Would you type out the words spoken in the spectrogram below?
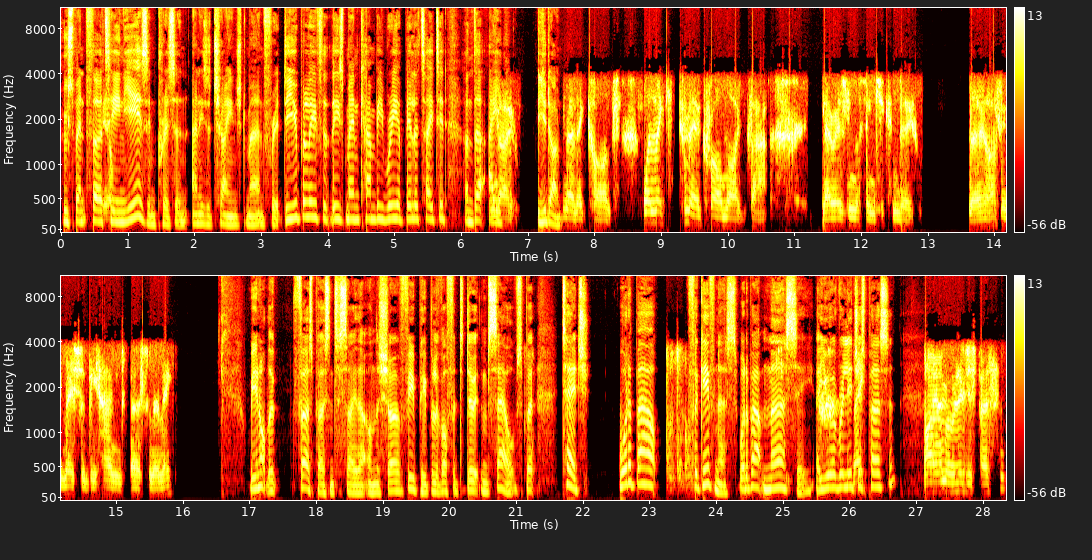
who spent 13 yeah. years in prison and is a changed man for it. Do you believe that these men can be rehabilitated and that a- no, you don't? No, they can't. When they commit a crime like that, there is nothing you can do. No, I think they should be hanged personally. Well, you're not the first person to say that on the show. A few people have offered to do it themselves. But Tej, what about forgiveness? What about mercy? Are you a religious person? I am a religious person,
